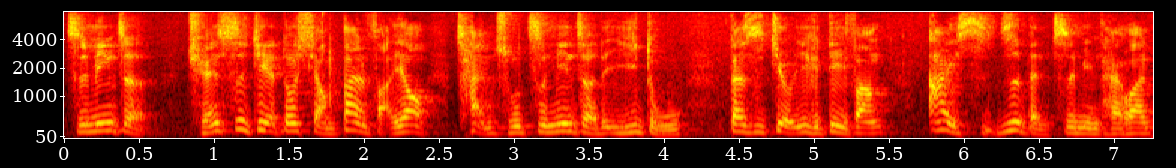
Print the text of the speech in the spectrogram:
殖民者，全世界都想办法要铲除殖民者的遗毒，但是就有一个地方爱死日本殖民台湾，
